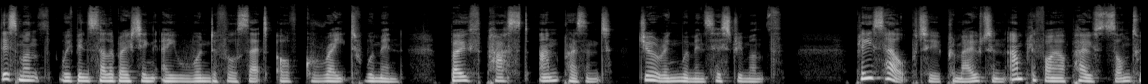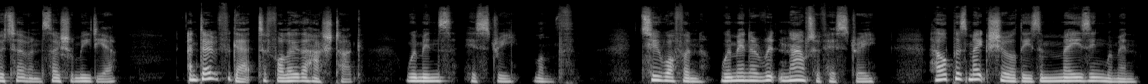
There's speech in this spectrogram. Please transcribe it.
This month, we've been celebrating a wonderful set of great women, both past and present, during Women's History Month. Please help to promote and amplify our posts on Twitter and social media. And don't forget to follow the hashtag Women's History Month. Too often, women are written out of history. Help us make sure these amazing women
